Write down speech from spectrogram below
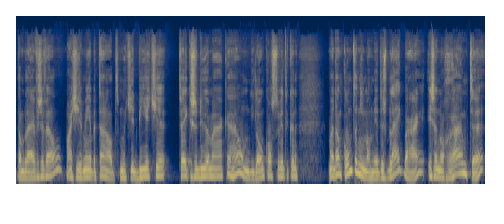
dan blijven ze wel. Maar als je ze meer betaalt, moet je het biertje twee keer zo duur maken hè, om die loonkosten weer te kunnen. Maar dan komt er niemand meer. Dus blijkbaar is er nog ruimte.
